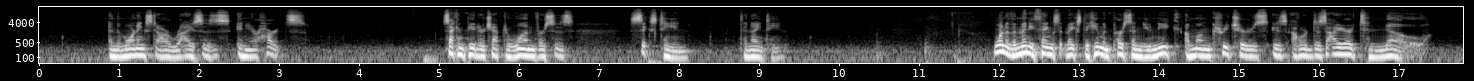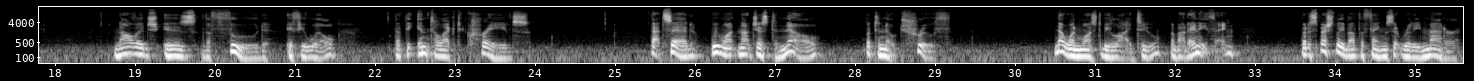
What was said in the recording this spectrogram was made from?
and the morning star rises in your hearts. 2 Peter chapter 1 verses 16 to 19. One of the many things that makes the human person unique among creatures is our desire to know. Knowledge is the food, if you will, that the intellect craves. That said, we want not just to know, but to know truth. No one wants to be lied to about anything, but especially about the things that really matter.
